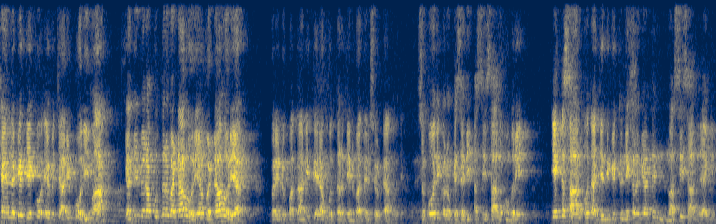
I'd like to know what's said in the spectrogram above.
ਕਹਿਣ ਲੱਗੇ, ਦੇਖੋ, ਇਹ ਵਿਚਾਰੀ ਭੋਲੀ ਮਾਂ ਕਹਿੰਦੀ, ਮੇਰਾ ਪੁੱਤਰ ਵੱਡਾ ਹੋ ਰਿਹਾ, ਵੱਡਾ ਹੋ ਰਿਹਾ, ਪਰ ਇਹਨੂੰ ਪਤਾ ਨਹੀਂ ਤੇਰਾ ਪੁੱਤਰ ਦਿਨ ਬਾ ਦਿਨ ਛੋਟਾ ਹੋ ਰਿਹਾ। ਸਪੋਜ਼ ਕਰੋ ਕਿਸੇ ਦੀ 80 ਸਾਲ ਉਮਰ ਹੈ ਇੱਕ ਸਾਲ ਉਹਦਾ ਜ਼ਿੰਦਗੀ ਚੋਂ ਨਿਕਲ ਗਿਆ ਤੇ 79 ਸਾਲ ਰਹਿ ਗਏ।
